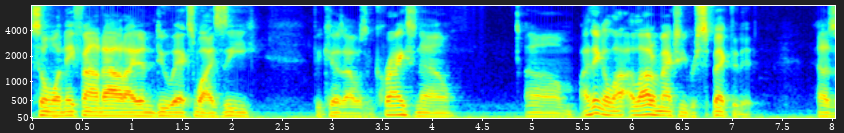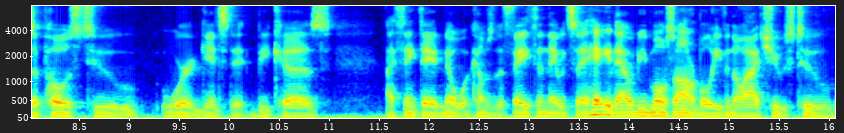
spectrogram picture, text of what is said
So when they found out I didn't do X Y Z because I was in Christ now, um, I think a lot a lot of them actually respected it as opposed to were against it because I think they know what comes with the faith and they would say, hey, that would be most honorable, even though I choose to,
